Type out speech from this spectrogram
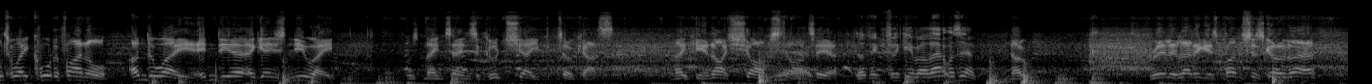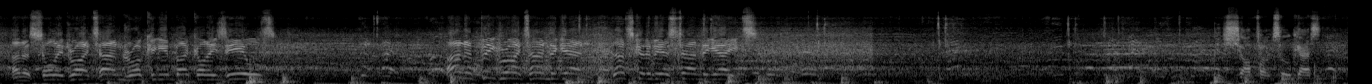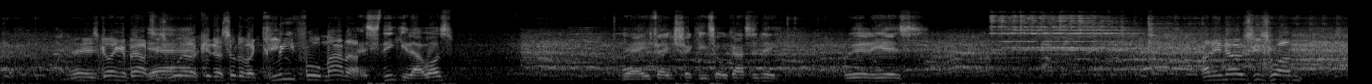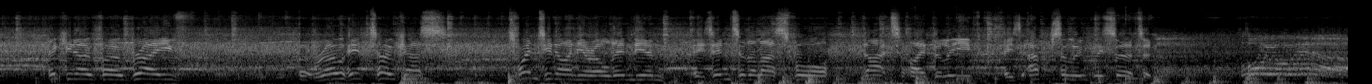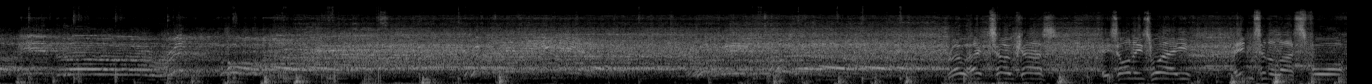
welterweight quarter-final underway. India against Niue. Who maintains a good shape, Tokas. Making a nice sharp start Yeah. here. Nothing flicky about that, was it? No. Really letting his punches go there. And a solid right hand rocking him back on his heels. And a big right hand again. That's going to be a standing eight. Good shot from Tokas. Yeah, he's going about his work in a sort of a gleeful manner. Sneaky that was. Yeah, he's very tricky, Tokas, isn't he? Really is. And he knows he's won. Ikinofo brave. But Rohit Tokas, 29-year-old Indian, is into the last four. That, I believe, is absolutely certain. Tokas is on his way into the last four.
